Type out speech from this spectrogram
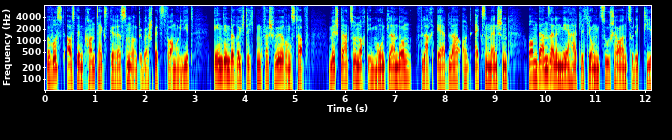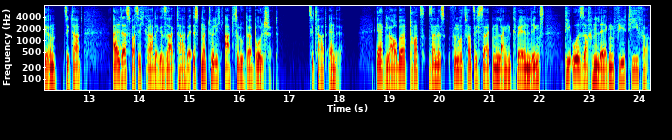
bewusst aus dem Kontext gerissen und überspitzt formuliert, in den berüchtigten Verschwörungstopf, mischt dazu noch die Mondlandung, Flacherdler und Echsenmenschen, um dann seinen mehrheitlich jungen Zuschauern zu diktieren: Zitat, All das, was ich gerade gesagt habe, ist natürlich absoluter Bullshit. Zitat Ende. Er glaube, trotz seines 25 Seiten langen Quellenlinks, die Ursachen lägen viel tiefer.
